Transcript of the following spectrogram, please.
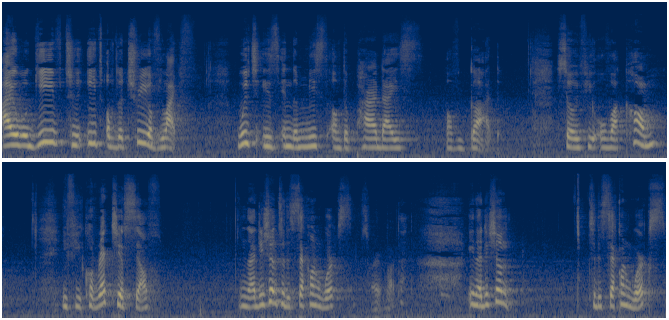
I will give to eat of the tree of life, which is in the midst of the paradise of God. So if you overcome, if you correct yourself, in addition to the second works, sorry about that, in addition to the second works,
